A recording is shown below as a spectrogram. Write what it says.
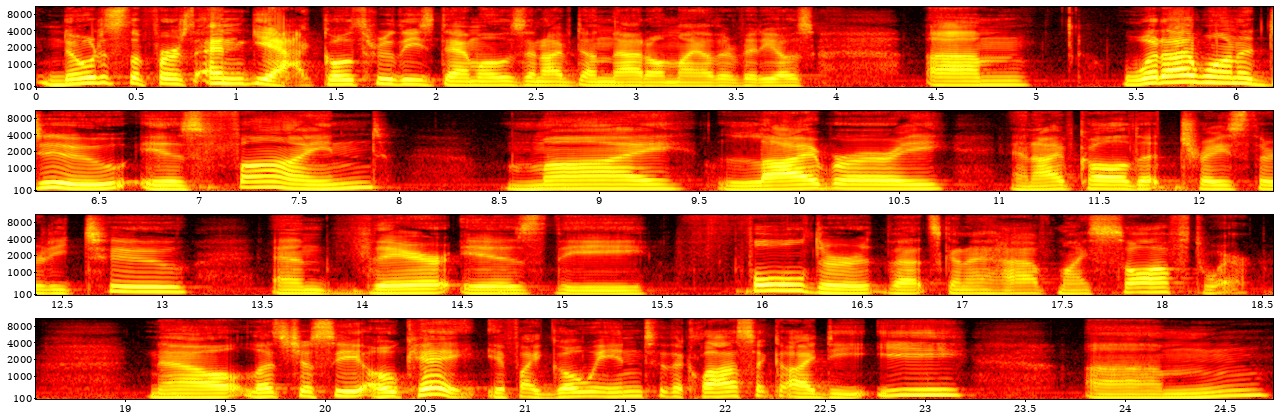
notice the first, and yeah, go through these demos, and I've done that on my other videos. Um, what I want to do is find my library, and I've called it Trace32, and there is the folder that's going to have my software. Now, let's just see, okay, if I go into the classic IDE, um,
